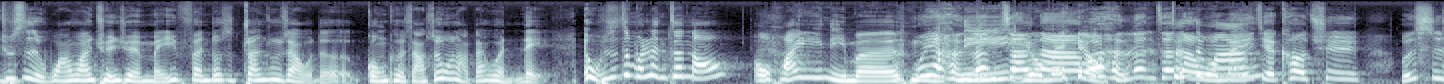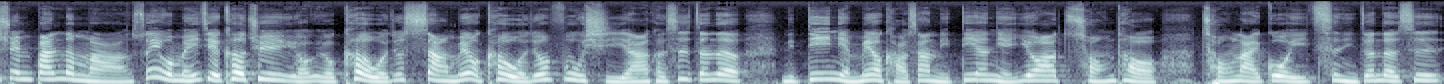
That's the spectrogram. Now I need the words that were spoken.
就是完完全全每一分都是专注在我的功课上，所以我脑袋会很累。哎，我是这么认真哦，我怀疑你们，我也很认真啊，我很认真啊，我每一节课去。我是视讯班的嘛，所以我每一节课去有有课我就上，没有课我就复习啊。可是真的，你第一年没有考上，你第二年又要从头重来过一次，你真的是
